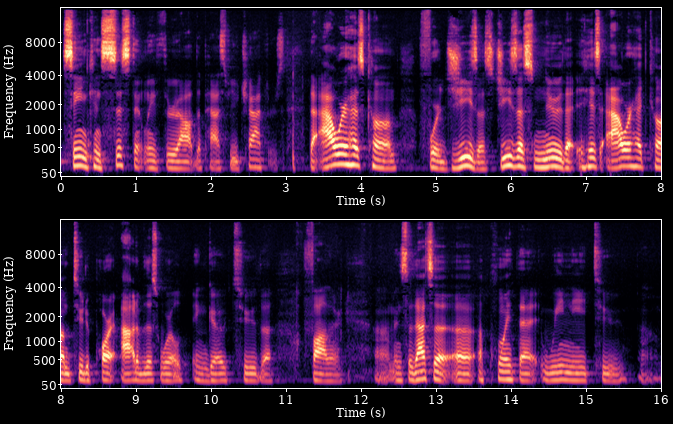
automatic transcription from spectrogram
seen consistently throughout the past few chapters. The hour has come for Jesus. Jesus knew that his hour had come to depart out of this world and go to the Father. Um, and so that's a, a, a, point that we need to um,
